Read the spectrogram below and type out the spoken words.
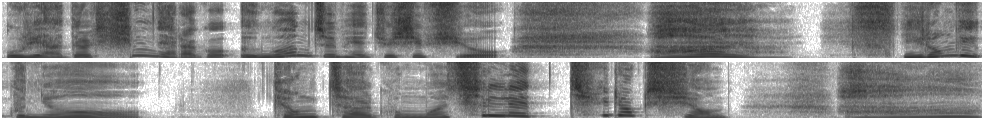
우리 아들 힘내라고 응원 좀 해 주십시오. 아, 이런 게 있군요. 경찰 공무원 실내 체력 시험. 아,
